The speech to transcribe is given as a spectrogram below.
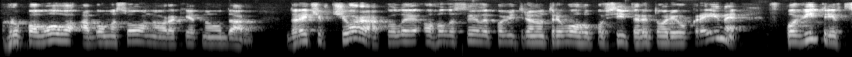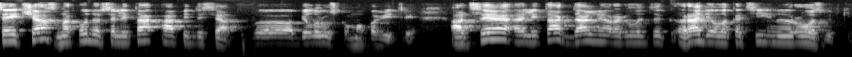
групового або масованого ракетного удару. До речі, вчора, коли оголосили повітряну тривогу по всій території України, в повітрі в цей час знаходився літак А-50 в е, білоруському повітрі. А це е, літак дальньої радіолока- радіолокаційної розвідки.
